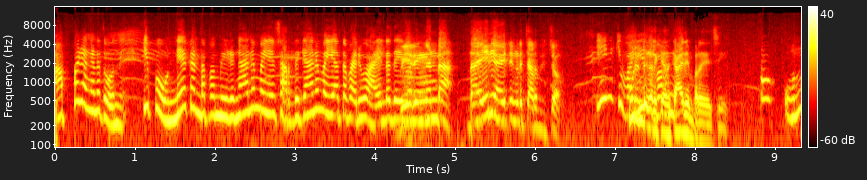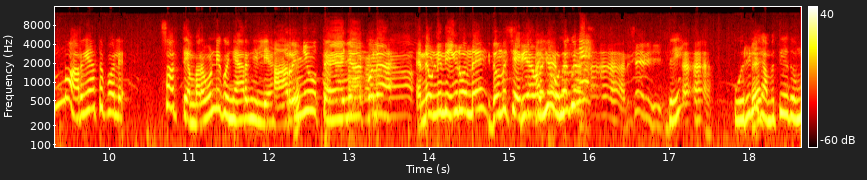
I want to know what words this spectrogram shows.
അപ്പോഴങ്ങനെ തോന്നി. ഇപ്പൊ ഉണ്ണിയെ കണ്ടപ്പോ മിഴുങ്ങാനും വയ്യ ഛർദിക്കാനും വയ്യാത്ത പരുവായല്ലോ ദൈവം വിരുങ്ങണ്ട ധൈര്യമായിട്ട് ഇങ്ങോട്ട് ഛർദിച്ചോ എനിക്ക് ഉരുണ്ട് വയ്യ കാര്യം പറ ചേച്ചി. ഓ, ഒന്നും അറിയാത്ത പോലെ. സത്യം പറ ഉണ്ണി കുഞ്ഞറിഞ്ഞില്ല അറിഞ്ഞു തേങ്ങാക്കൊല എന്റെ ഉണ്ണി നീങ്ങി വന്നേ. ഇതൊന്നും ശരിയാവില്ല അയ്യോ, ഉണ്ണിക്കുഞ്ഞെ. അത് ശരി. ദേ. ആ, ആ. ഉരുളി കമത്തിയതും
